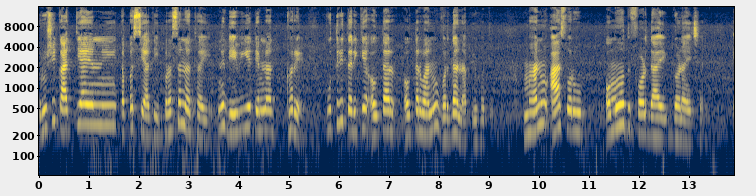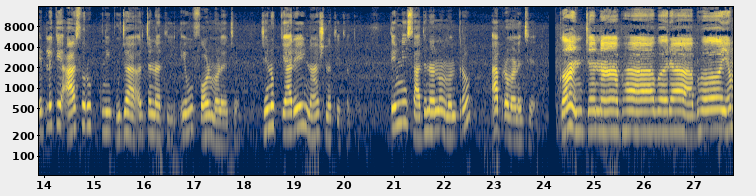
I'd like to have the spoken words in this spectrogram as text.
ઋષિ કાત્યાયનની તપસ્યાથી પ્રસન્ન થઈ ને દેવીએ તેમના ઘરે પુત્રી તરીકે અવતાર, અવતરવાનું વરદાન આપ્યું હતું. માનું આ સ્વરૂપ અમોધ ફળદાય ગણાય છે. એટલે કે આ સ્વરૂપની પૂજા અર્ચનાથી એવું ફળ મળે છે, જેનો ક્યારેય નાશ નથી થતો. તેમની સાધનાનો મંત્ર આ પ્રમાણે છે. કંચના ભાવરાભયમ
